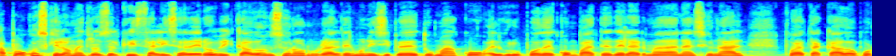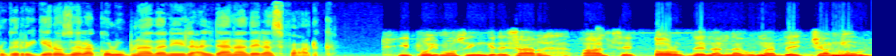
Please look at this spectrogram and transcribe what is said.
A pocos kilómetros del cristalizadero ubicado en zona rural del municipio de Tumaco, el grupo de combate de la Armada Nacional fue atacado por guerrilleros de la columna Daniel Aldana de las FARC y pudimos ingresar al sector de las lagunas de Chanul,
